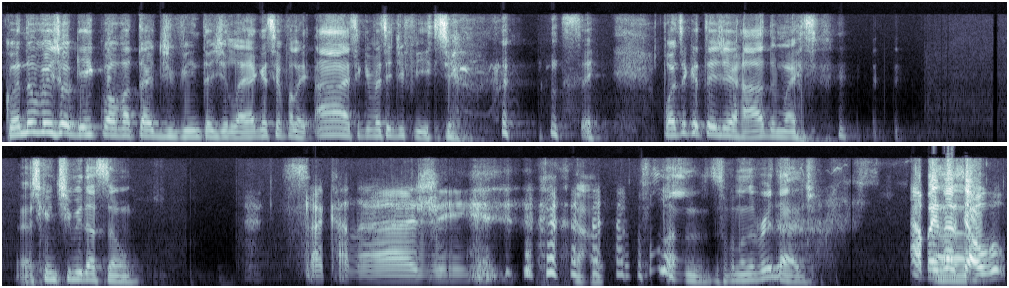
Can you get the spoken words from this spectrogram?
Quando eu vejo alguém com o avatar de Vintage Legacy, eu falei, ah, esse aqui vai ser difícil. não sei. Pode ser que eu esteja errado, mas. acho que é intimidação. Sacanagem. Não, tô falando, tô falando a verdade. Ah, mas assim, ó, o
